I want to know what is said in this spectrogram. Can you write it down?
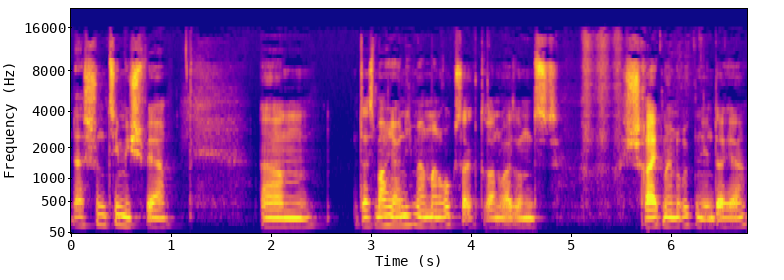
Das ist schon ziemlich schwer. Ähm, das mache ich auch nicht mehr an meinen Rucksack dran, weil sonst schreit mein Rücken hinterher.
